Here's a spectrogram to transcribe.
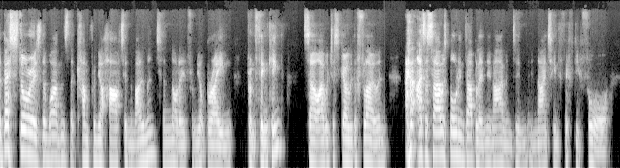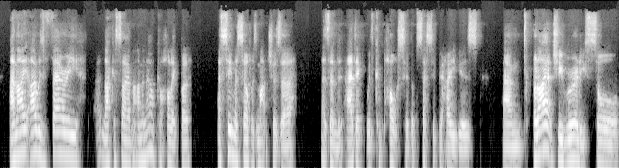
the best stories the ones that come from your heart in the moment and not from your brain from thinking. So I would just go with the flow. And as I say, I was born in Dublin in Ireland in, in 1954 and I, I was very, like I say, I'm, I'm an alcoholic, but I see myself as much as a as an addict with compulsive obsessive behaviors. Um, but I actually really saw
